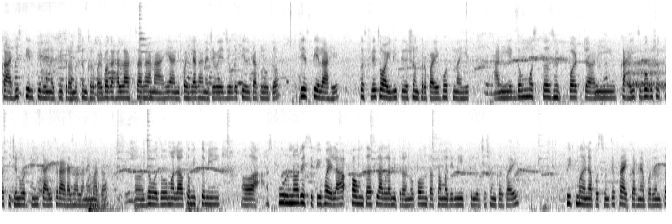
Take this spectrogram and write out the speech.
काहीच तेल पिले नाहीत मित्रांनो शंकरपाळे. बघा हा लास्टचा घाणा आहे आणि पहिल्या घाण्याच्या वेळेस जेवढं तेल टाकलं होतं तेच तेल आहे. कसलेच ऑइली ते शंकरपाळे होत नाहीत. आणि एकदम मस्त झटपट आणि काहीच बघू शकता किचनवरती काहीच राडा झाला नाही माझा. जवळजवळ मला कमीत कमी पूर्ण रेसिपी व्हायला पाऊण तास लागला मित्रांनो. पाऊण तासामध्ये मी एक किलोचे शंकरपाळे पीठ मळण्यापासून ते फ्राय करण्यापर्यंत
